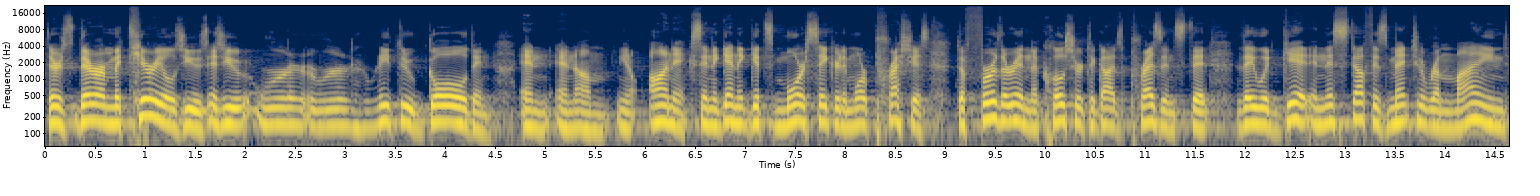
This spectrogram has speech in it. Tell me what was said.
There's, there are materials used as you read through gold and, and, and um, you know, onyx. And again, it gets more sacred and more precious the further in, the closer to God's presence that they would get. And this stuff is meant to remind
